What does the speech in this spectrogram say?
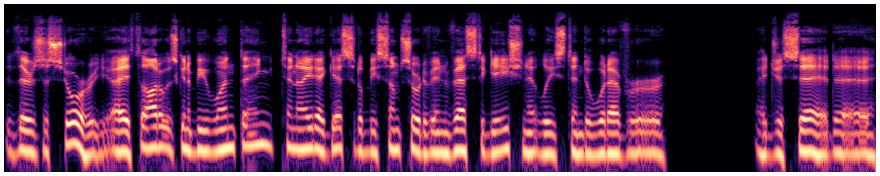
there's a story. I thought it was going to be one thing tonight. I guess it'll be some sort of investigation, at least into whatever I just said. Uh,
